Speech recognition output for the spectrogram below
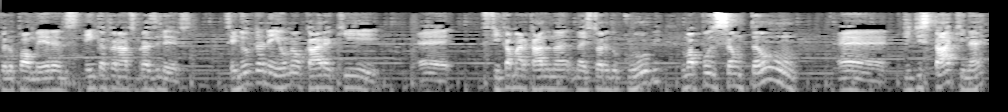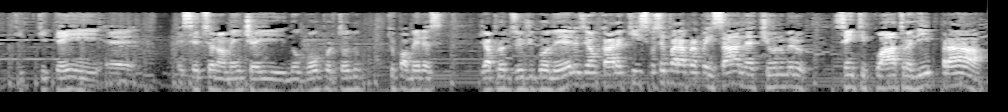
pelo Palmeiras em campeonatos brasileiros. Sem dúvida nenhuma, é um cara que é, fica marcado na, na, história do clube, numa posição tão é, de destaque, né, que, que tem é, excepcionalmente aí no gol por todo que o Palmeiras já produziu de goleiros e é um cara que, se você parar para pensar, né, tinha o número 104 ali para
